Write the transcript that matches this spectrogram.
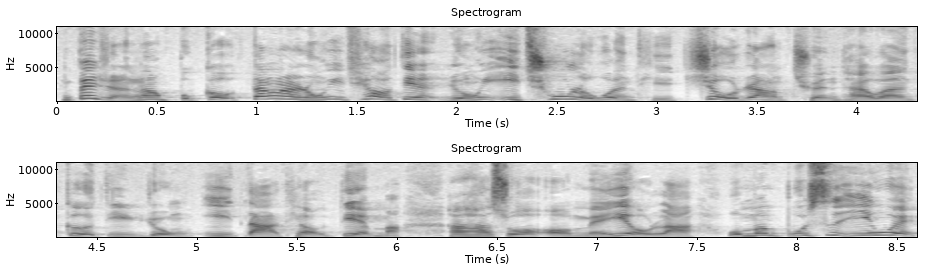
你备转量不够，当然容易跳电，容易一出了问题就让全台湾各地容易大跳电嘛。然后他说哦没有啦，我们不是因为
